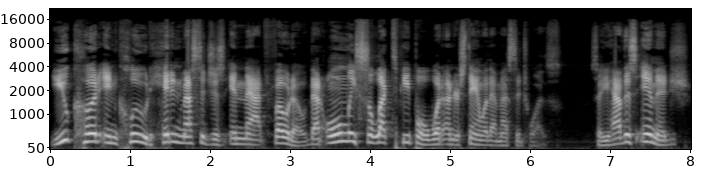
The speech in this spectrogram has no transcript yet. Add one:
You could include hidden messages in that photo that only select people would understand what that message was. So you have this image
